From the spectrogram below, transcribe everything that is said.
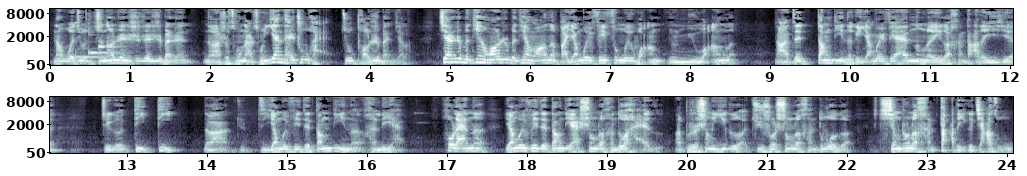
那我就只能认识这日本人，那是从哪儿？从烟台出海就跑日本去了。”见日本天皇，日本天皇呢把杨贵妃封为王，就是女王了，啊，在当地呢给杨贵妃还弄了一个很大的一些这个地地，对吧？就杨贵妃在当地呢很厉害。后来呢，杨贵妃在当地还生了很多孩子啊，不是生一个，据说生了很多个，形成了很大的一个家族。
